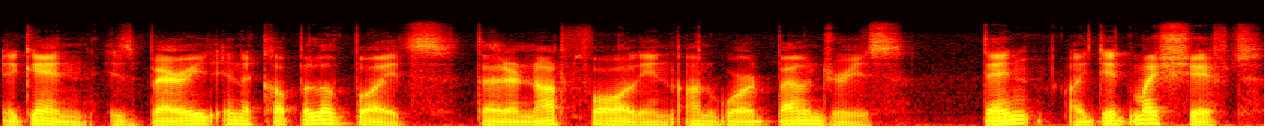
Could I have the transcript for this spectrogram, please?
again, is buried in a couple of bytes that are not falling on word boundaries. Then I did my shift.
